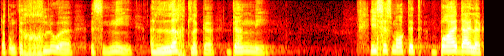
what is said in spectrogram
dat om te glo is nie 'n ligtelike ding nie. Jesus maak dit baie duidelik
